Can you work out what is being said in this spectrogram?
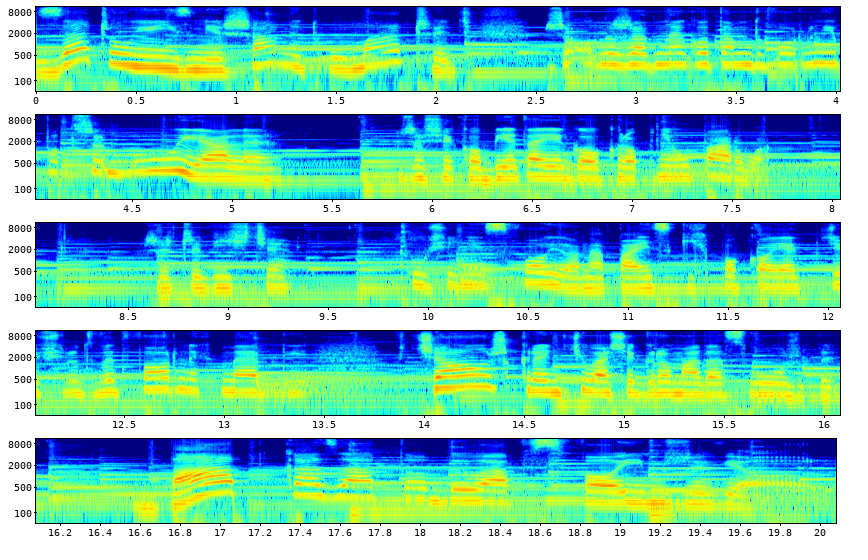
zaczął jej zmieszany tłumaczyć, że on żadnego tam dworu nie potrzebuje, ale że się kobieta jego okropnie uparła. Rzeczywiście, czuł się nieswojo na pańskich pokojach, gdzie wśród wytwornych mebli wciąż kręciła się gromada służby. Babka za to była w swoim żywiole.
